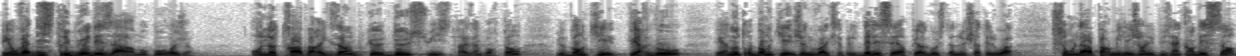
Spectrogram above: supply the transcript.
et on va distribuer des armes aux pauvres gens. On notera par exemple que deux Suisses, très importants, le banquier Pergaud et un autre banquier genevois qui s'appelle Delesser, Pergaud c'est un Neuchâtelois, sont là parmi les gens les plus incandescents,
